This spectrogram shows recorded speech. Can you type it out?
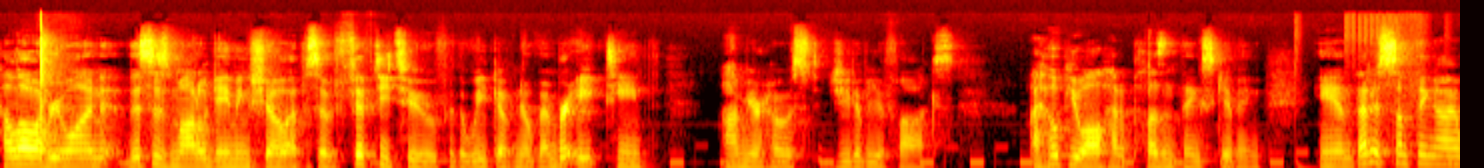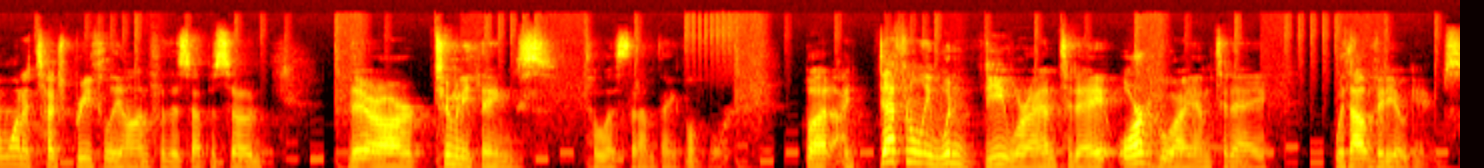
Hello, everyone. This is Model Gaming Show, episode 52 for the week of November 18th. I'm your host, GW Fawkes. I hope you all had a pleasant Thanksgiving, and that is something I want to touch briefly on for this episode. There are too many things to list that I'm thankful for, but I definitely wouldn't be where I am today or who I am today without video games.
